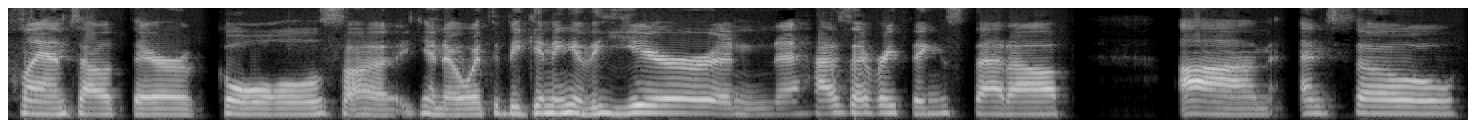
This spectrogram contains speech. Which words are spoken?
plans out their goals, uh, you know, at the beginning of the year and has everything set up. Um, and so,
